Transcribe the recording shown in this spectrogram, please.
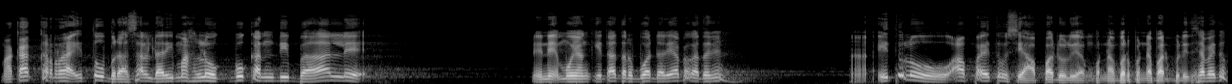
Maka kera itu berasal dari makhluk, bukan dibalik. Nenek moyang kita terbuat dari apa katanya? Nah, itu loh, apa itu? Siapa dulu yang pernah berpendapat begitu? Siapa itu?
